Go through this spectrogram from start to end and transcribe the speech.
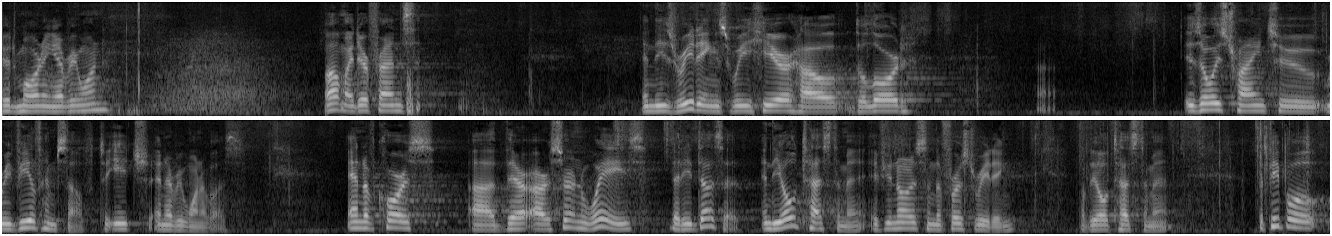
Good morning, everyone. Well, my dear friends, in these readings, we hear how the Lord uh, is always trying to reveal himself to each and every one of us. And of course, uh, there are certain ways that he does it. In the Old Testament, if you notice in the first reading of the Old Testament, the people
